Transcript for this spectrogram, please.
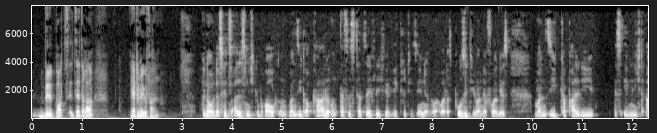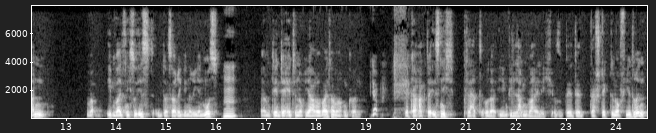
Bill Potts etc. Hätte mir gefallen. Genau, das hätte es alles nicht gebraucht. Und man sieht auch gerade, und das ist tatsächlich, wir, wir kritisieren ja nur, aber das Positive an der Folge ist, man sieht Capaldi es eben nicht an, eben weil es nicht so ist, dass er regenerieren muss. Mhm. Ähm, denn der hätte noch Jahre weitermachen können. Ja. Der Charakter ist nicht platt oder irgendwie langweilig. Also der, der, da steckte noch viel drin.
